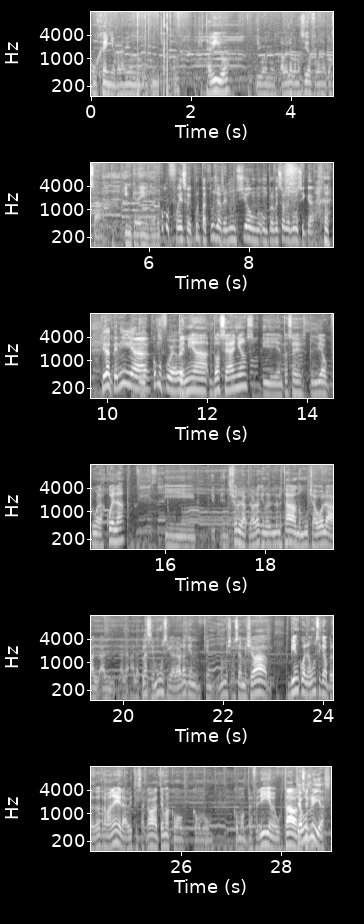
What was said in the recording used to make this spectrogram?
un genio para mí, un, que está vivo y bueno, haberlo conocido fue una cosa increíble. ¿Cómo fue eso? ¿De culpa tuya renunció un, profesor de música? ¿Qué edad tenía? ¿Cómo fue? Tenía 12 años y entonces un día fuimos a la escuela y yo la, verdad que no, le estaba dando mucha bola a, la, clase de música, la verdad que, no me, o sea, me llevaba bien con la música pero de otra manera, ¿viste? Sacaba temas como, como como prefería, me gustaba. ¿Te aburrías?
